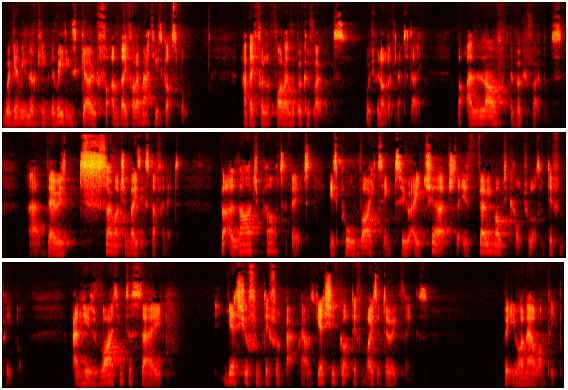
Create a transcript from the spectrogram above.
we're going to be looking, the readings go, for, um, they follow Matthew's Gospel and they follow the book of Romans, which we're not looking at today. But I love the book of Romans. Uh, there is so much amazing stuff in it. But a large part of it is Paul writing to a church that is very multicultural, lots of different people. And he's writing to say, yes, you're from different backgrounds. Yes, you've got different ways of doing things. But you are now one people.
